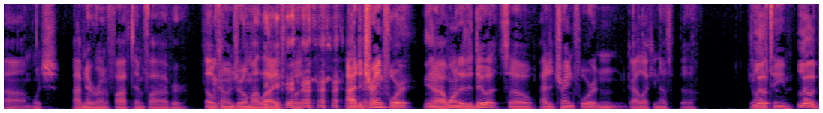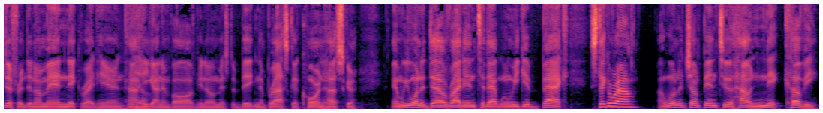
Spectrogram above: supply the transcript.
um, which I've never run a 5.10.5 or El Cone drill my life, but I had to train for it. You know, I wanted to do it, so I had to train for it and got lucky enough to get on the team. A little different than our man Nick right here and how he got involved, you know, Mr. Big Nebraska Cornhusker. And we want to delve right into that when we get back. Stick around. I want to jump into how Nick Covey,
